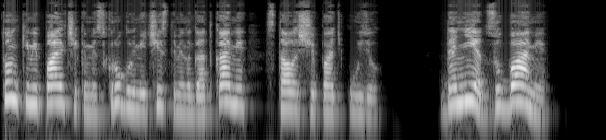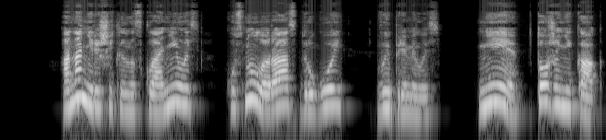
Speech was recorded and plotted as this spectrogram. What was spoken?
Тонкими пальчиками с круглыми чистыми ноготками стала щипать узел. «Да нет, зубами!» Она нерешительно склонилась, куснула раз, другой, выпрямилась. «Не, тоже никак».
